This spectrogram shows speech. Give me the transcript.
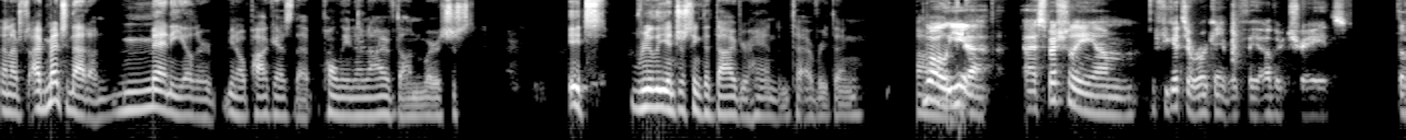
and I've I've mentioned that on many other you know podcasts that Pauline and I have done where it's just it's really interesting to dive your hand into everything. well, Um, yeah, especially um, if you get to work it with the other trades. The,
